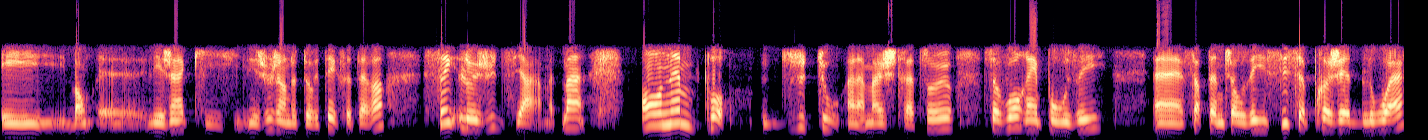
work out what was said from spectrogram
et bon, euh, les gens qui, les juges en autorité, etc. C'est le judiciaire. Maintenant, on n'aime pas du tout à la magistrature se voir imposer euh, certaines choses. Et ici, ce projet de loi,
